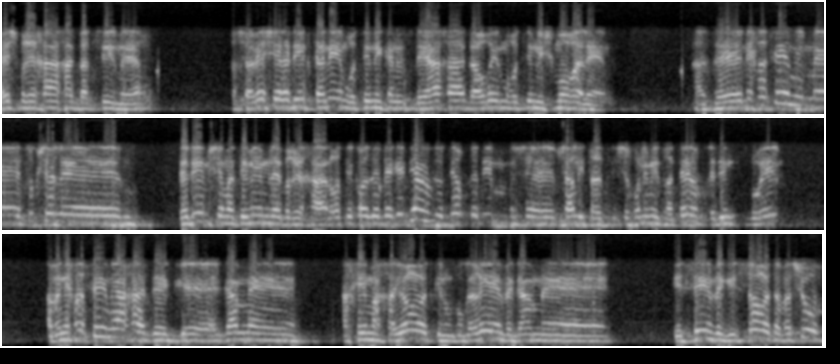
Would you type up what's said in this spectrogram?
ויש בריכה אחת בצימר, עכשיו, יש ילדים קטנים, רוצים להיכנס ביחד, וההורים רוצים לשמור עליהם. אז uh, נכנסים עם uh, סוג של uh, בגדים שמתאימים לבריכה. לא רוצה לקרוא לזה בגד ים, זה יותר בגדים שאפשר להתרט... שיכולים להתרטב, בגדים צנועים. אבל נכנסים יחד, uh, גם uh, אחים אחיות, כאילו מבוגרים, וגם uh, גיסים וגיסות, אבל שוב,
